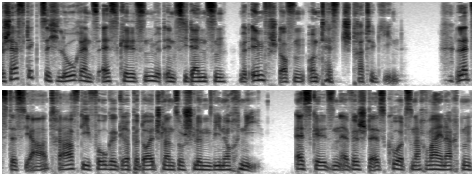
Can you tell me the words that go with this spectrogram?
beschäftigt sich Lorenz Eskilsen mit Inzidenzen, mit Impfstoffen und Teststrategien. Letztes Jahr traf die Vogelgrippe Deutschland so schlimm wie noch nie. Eskilsen erwischte es kurz nach Weihnachten.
